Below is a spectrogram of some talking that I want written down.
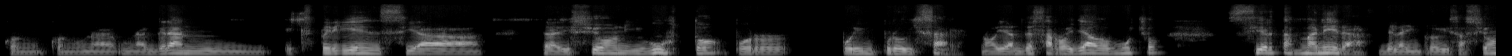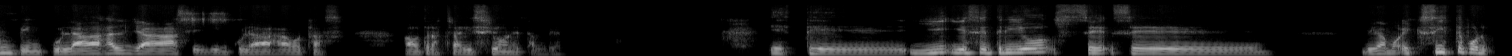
con, una, gran experiencia, tradición y gusto por, improvisar, ¿no? y han desarrollado mucho ciertas maneras de la improvisación vinculadas al jazz y vinculadas a otras, a otras tradiciones también. Este, y, ese trío se, digamos, existe por,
